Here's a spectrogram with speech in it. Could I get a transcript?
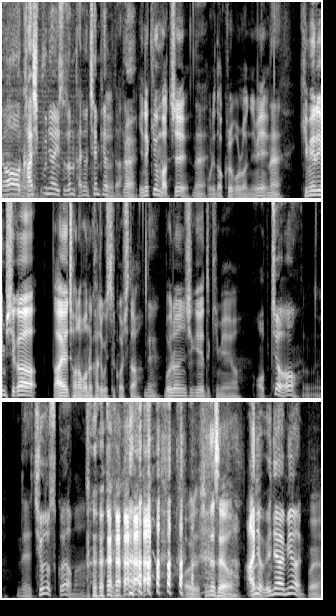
어, 가시 분야에 있어서는 단연 챔피언이다. 네. 이 느낌은 맞지? 네. 우리 너클볼러님이 네. 김혜림 씨가 나의 전화번호를 가지고 있을 것이다. 네. 뭐 이런 식의 느낌이에요. 없죠. 네, 지워졌을 거예요 아마. 어, 힘내세요. 아니요, 네. 왜냐하면 왜?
